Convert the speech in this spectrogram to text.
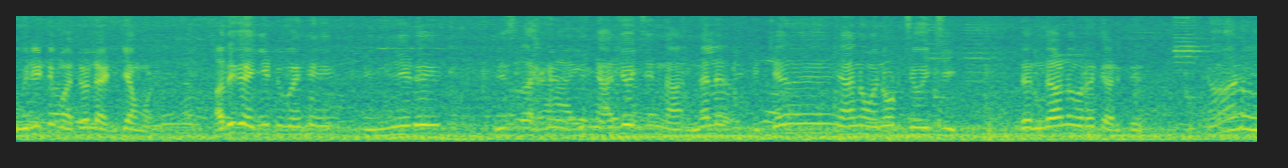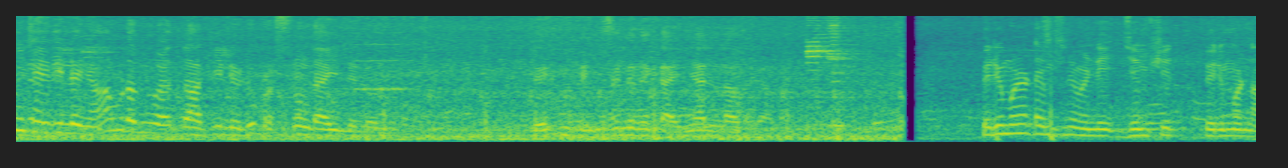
ഊരിട്ട് മറ്റുള്ള അടിക്കാൻ പോകും അത് കഴിഞ്ഞിട്ട് പിന്നെ പിന്നീട് ഞാൻ ചോദിച്ചു "ന- ഇന്നലെ പിറ്റേന്ന് ഞാൻ അവനോട് ചോദിച്ചു ഇതെന്താണ് ഇവിടെ കറക്റ്റ് ഞാനൊന്നും ചെയ്തില്ല ഞാൻ ഇവിടെ ഒന്നും ഇതാക്കിയില്ല ഒരു പ്രശ്നം ഉണ്ടായില്ലല്ലോ. കഴിഞ്ഞാലുള്ള പെരുമണ്ണ ടൈംസിന് വേണ്ടി ജംഷിദ് പെരുമണ്ണ.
